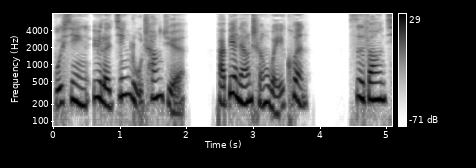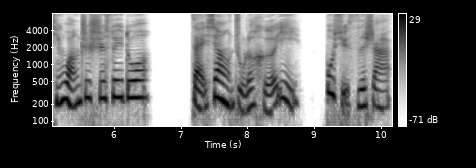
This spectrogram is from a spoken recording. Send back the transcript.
不幸遇了金鲁猖獗，把汴梁城围困。四方秦王之师虽多，宰相主了和议，不许厮杀。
